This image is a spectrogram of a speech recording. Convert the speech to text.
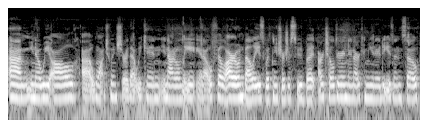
Um, you know, we all uh, want to ensure that we can not only you know fill our own bellies with nutritious food, but our children and our communities. And so,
